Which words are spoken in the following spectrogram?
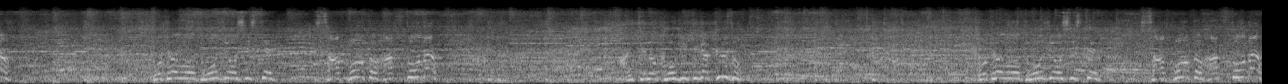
攻撃だボタンを同時押ししてサポート発動だ。相手の攻撃が来るぞ。ボタンを同時押ししてサポート発動だ。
